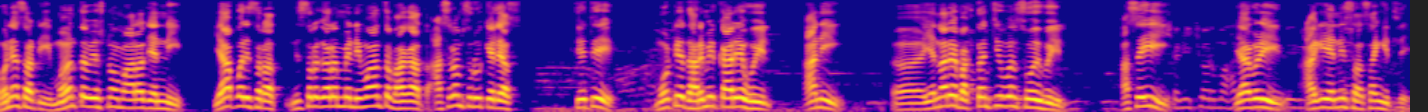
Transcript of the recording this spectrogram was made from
होण्यासाठी महंत वैष्णव महाराज यांनी या परिसरात निसर्गरम्य निवांत भागात आश्रम सुरू केल्यास तेथे मोठे धार्मिक कार्य होईल आणि येणाऱ्या भक्तांची पण सोय होईल. असेही यावेळी आगे यांनी सांगितले.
